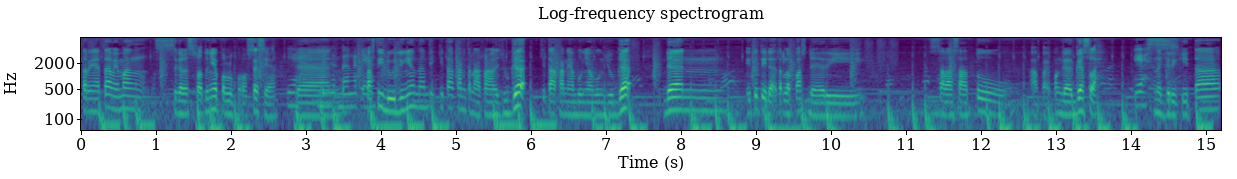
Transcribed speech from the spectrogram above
ternyata memang segala sesuatunya perlu proses ya. Ya dan bener banget ya. pasti di ujungnya nanti kita akan kenal-kenal juga kita akan nyambung-nyambung juga. Dan itu tidak terlepas dari salah satu apa ya, penggagas lah yes negeri kita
